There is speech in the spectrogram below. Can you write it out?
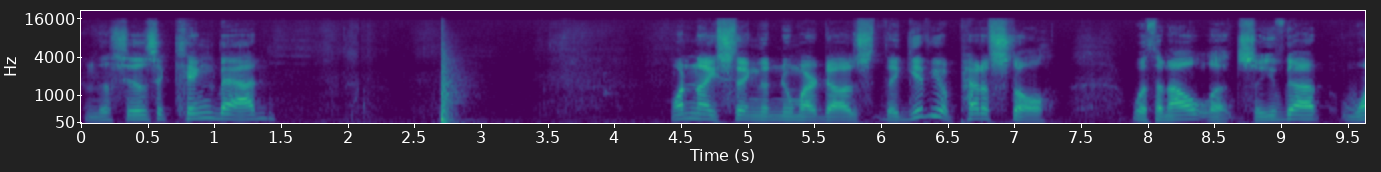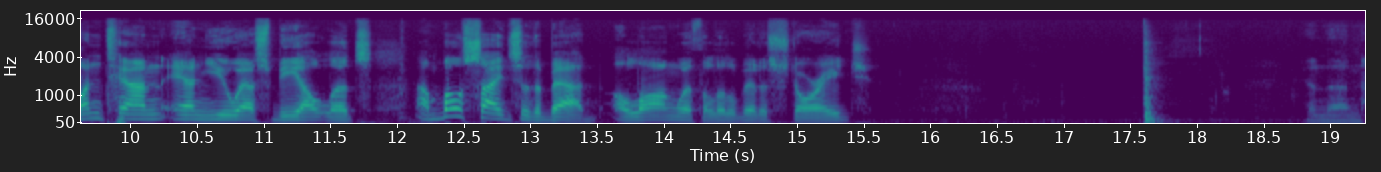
And this is a king bed. One nice thing that Newmar does, they give you a pedestal with an outlet. So you've got 110 and USB outlets on both sides of the bed, along with a little bit of storage. And then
